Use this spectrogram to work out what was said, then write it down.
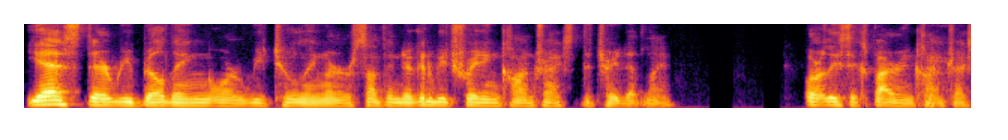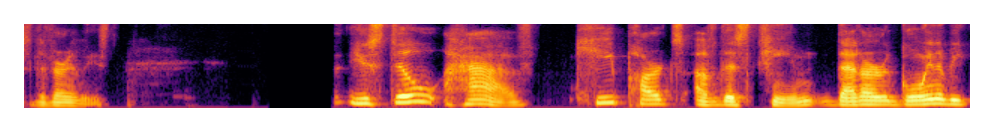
Yes, they're rebuilding or retooling or something. They're going to be trading contracts at the trade deadline, or at least expiring contracts at the very least. You still have key parts of this team that are going to be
